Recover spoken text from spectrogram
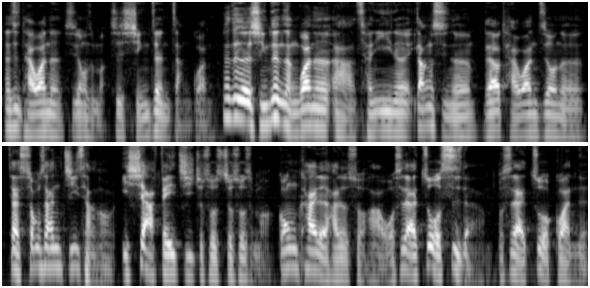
但是台湾呢，是用什么？是行政长官。那这个行政长官呢？啊，陈仪呢？当时呢来到台湾之后呢，在松山机场哦，一下飞机就说就说什么？公开的他就说啊，我是来做事的，不是来做官的。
